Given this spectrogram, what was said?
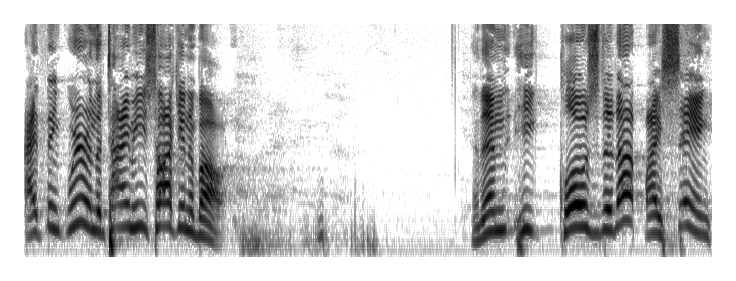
I think we're in the time he's talking about. And then he closed it up by saying,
